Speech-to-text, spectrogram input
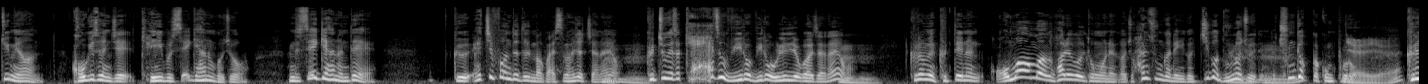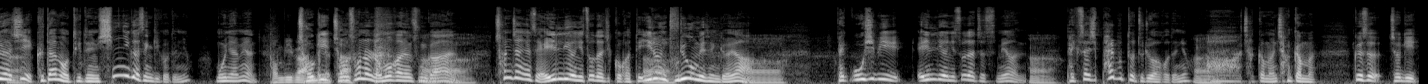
뛰면 거기서 이제 개입을 세게 하는 거죠. 근데 세게 하는데 그 헤지 펀드들 막 말씀하셨잖아요. 음, 음. 그쪽에서 계속 위로 위로 올리려고 하잖아요. 음. 음. 그러면 그때는 어마어마한 화력을 동원해가지고 한순간에 이걸 찍어 눌러줘야 됩니다. 음, 음. 충격과 공포로. 예, 예. 그래야지 아. 그 다음에 어떻게 되냐면 심리가 생기거든요. 뭐냐면 저기 저 선을 넘어가는 순간 아. 천장에서 에일리언이 쏟아질 것 같아. 이런 아. 두려움이 생겨야 아. 150이 에일리언이 쏟아졌으면 아. 148부터 두려워하거든요. 아. 아. 잠깐만 잠깐만. 그래서 저기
